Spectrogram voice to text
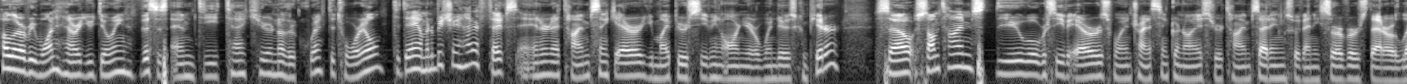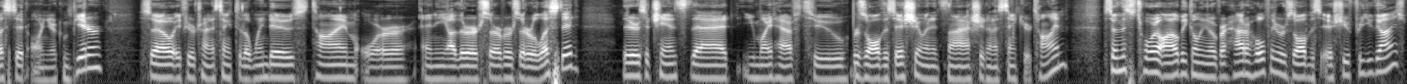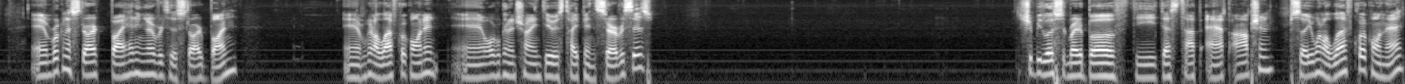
Hello everyone, how are you doing? This is MD Tech here, another quick tutorial. Today I'm going to be showing you how to fix an internet time sync error you might be receiving on your Windows computer. So sometimes you will receive errors when trying to synchronize your time settings with any servers that are listed on your computer. So if you're trying to sync to the Windows time or any other servers that are listed, there's a chance that you might have to resolve this issue and it's not actually going to sync your time. So in this tutorial I'll be going over how to hopefully resolve this issue for you guys. And we're going to start by heading over to the start button and we're going to left click on it and what we're going to try and do is type in services. Should be listed right above the desktop app option. So you want to left click on that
